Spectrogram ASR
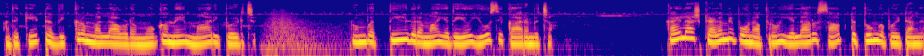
அதை கேட்ட விக்ரம் மல்லாவோட முகமே மாறி போயிடுச்சு. ரொம்ப தீவிரமா எதையோ யோசிக்க ஆரம்பிச்சான். கைலாஷ் கிளம்பி போன அப்புறம் எல்லாரும் சாப்பிட்டு தூங்க போயிட்டாங்க.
